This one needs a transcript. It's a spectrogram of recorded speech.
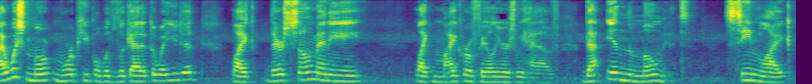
I wish more more people would look at it the way you did. Like there's so many like micro failures we have that in the moment seem like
